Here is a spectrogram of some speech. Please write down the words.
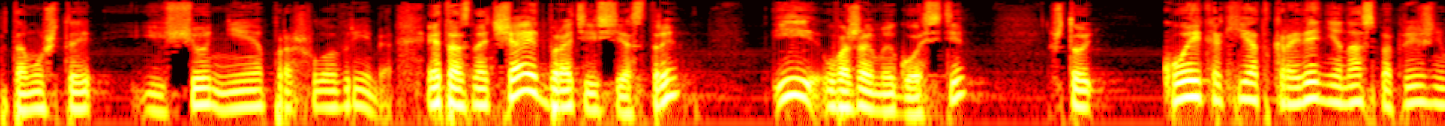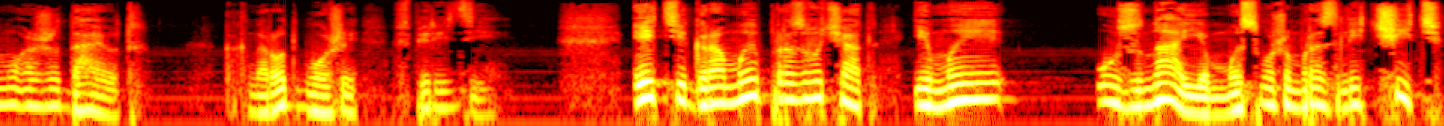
потому что еще не прошло время. Это означает, братья и сестры, и уважаемые гости, что кое-какие откровения нас по-прежнему ожидают, как народ Божий впереди. Эти громы прозвучат, и мы узнаем, мы сможем различить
